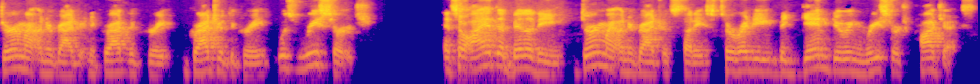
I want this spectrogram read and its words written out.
during my undergraduate and graduate degree, graduate degree was research and so i had the ability during my undergraduate studies to already begin doing research projects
